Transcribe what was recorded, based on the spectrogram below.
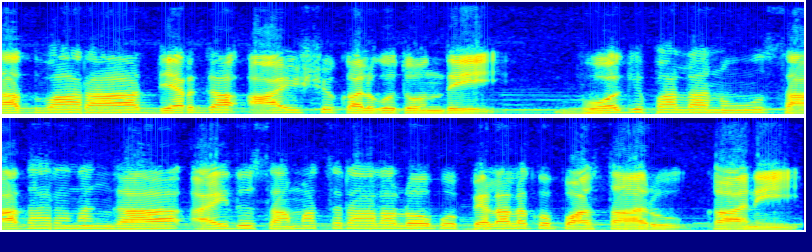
తద్వారా దీర్ఘ ఆయుష్ కలుగుతుంది. భోగి పళ్ళను సాధారణంగా ఐదు సంవత్సరాలలోపు పిల్లలకు పోస్తారు. కానీ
